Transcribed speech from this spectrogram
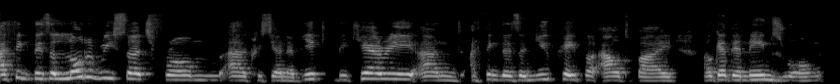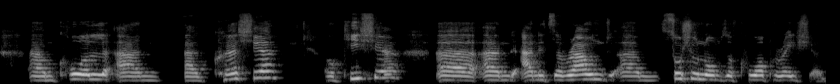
I think there's a lot of research from uh, Cristina Bicchieri, and I think there's a new paper out by, I'll get their names wrong, um, Cole and uh, Kershia, or Keisha, uh, and, and it's around um, social norms of cooperation.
